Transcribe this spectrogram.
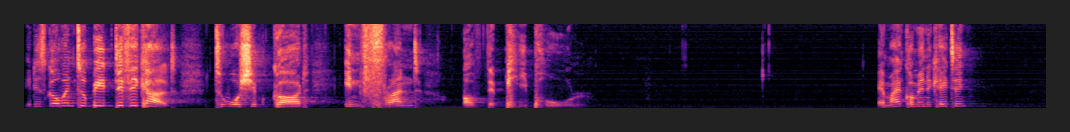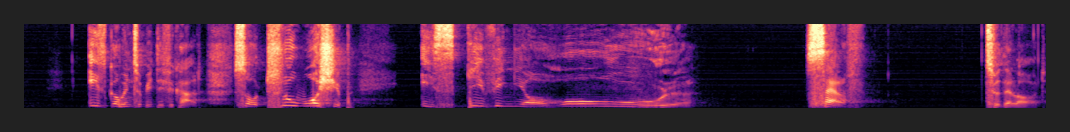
it is going to be difficult to worship God in front of the people. Am I communicating? It's going to be difficult. So, true worship is giving your whole self to the Lord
